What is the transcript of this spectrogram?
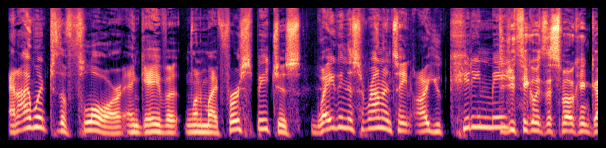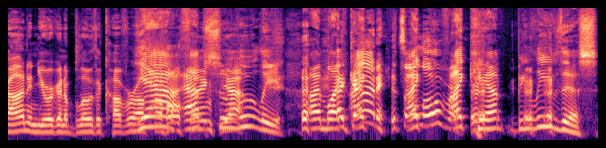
And I went to the floor and gave a, one of my first speeches, waving this around and saying, Are you kidding me? Did you think it was the smoking gun and you were going to blow the cover off yeah, the whole thing? absolutely. I'm like, I got it. It's I- all over. I can't believe this.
